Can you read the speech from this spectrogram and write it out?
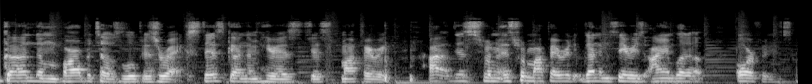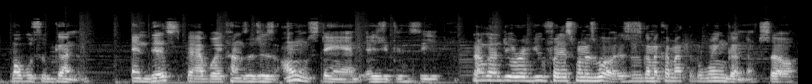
Gundam Barbatos Lupus Rex. This Gundam here is just my favorite. Uh, this is from it's from my favorite Gundam series, Iron Blood Orphans Mobile Suit Gundam. And this bad boy comes with his own stand, as you can see. And I'm going to do a review for this one as well. This is going to come after the Wing Gundam. So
